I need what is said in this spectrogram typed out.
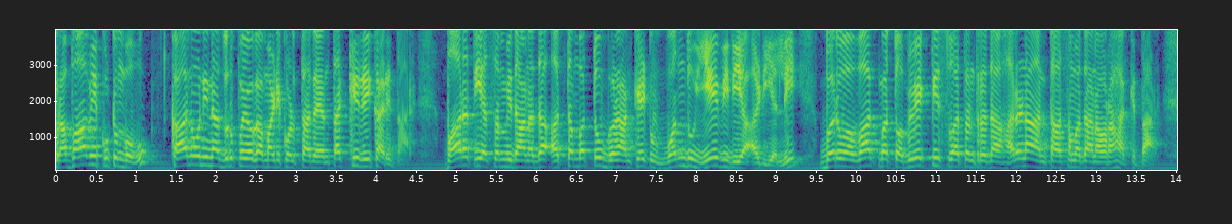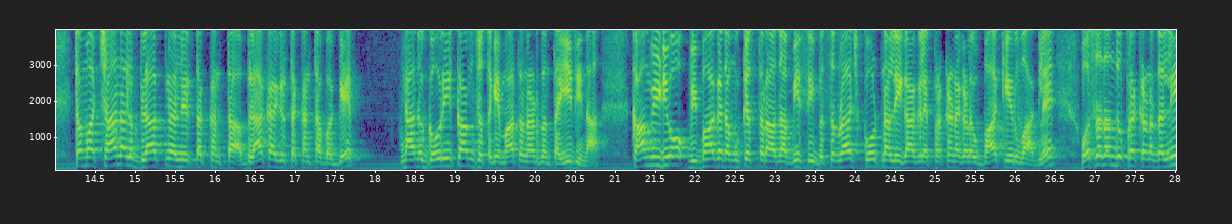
ಪ್ರಭಾವಿ ಕುಟುಂಬವು ಕಾನೂನಿನ ದುರುಪಯೋಗ ಮಾಡಿಕೊಳ್ತದೆ ಅಂತ ಕಿರಿಕಾರಿದ್ದಾರೆ. ಭಾರತೀಯ ಸಂವಿಧಾನದ ಹತ್ತೊಂಬತ್ತು ಬ್ರಾಂಕೆಟ್ ಒಂದು ಎ ವಿಧಿಯ ಅಡಿಯಲ್ಲಿ ಬರುವ ವಾಕ್ ಮತ್ತು ಅಭಿವ್ಯಕ್ತಿ ಸ್ವಾತಂತ್ರ್ಯದ ಹರಣ ಅಂತ ಅಸಮಾಧಾನ ಹೊರ ಹಾಕಿದ್ದಾರೆ. ತಮ್ಮ ಚಾನಲ್ ಬ್ಲಾಕ್ನಲ್ಲಿರ್ತಕ್ಕಂಥ, ಬ್ಲಾಕ್ ಆಗಿರ್ತಕ್ಕಂಥ ಬಗ್ಗೆ ನಾನು ಗೌರಿ ಕಾಮ್ ಜೊತೆಗೆ ಮಾತನಾಡಿದಂಥ ಈ ದಿನ ಕಾಮ್ ವಿಡಿಯೋ ವಿಭಾಗದ ಮುಖ್ಯಸ್ಥರಾದ ಬಿ ಸಿ ಬಸವರಾಜ್ ಕೋರ್ಟ್ನಲ್ಲಿ ಈಗಾಗಲೇ ಪ್ರಕರಣಗಳು ಬಾಕಿ ಇರುವಾಗಲೇ ಹೊಸದೊಂದು ಪ್ರಕರಣದಲ್ಲಿ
